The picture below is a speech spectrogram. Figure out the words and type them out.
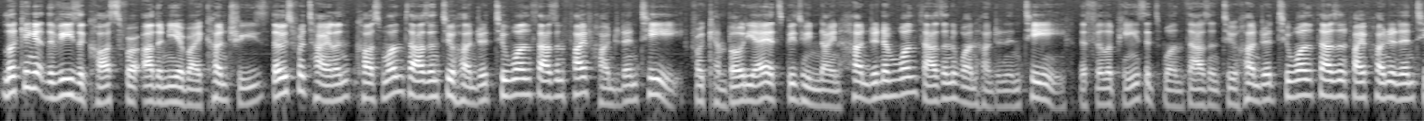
Looking at the visa costs for other nearby countries, countries, those for Thailand cost 1,200 to 1,500 NT. For Cambodia, it's between 900 and 1,100 NT. The Philippines, it's 1,200 to 1,500 NT.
